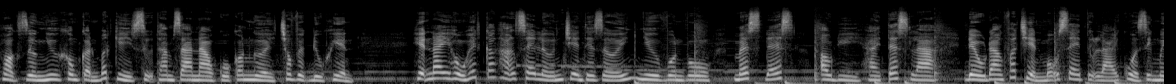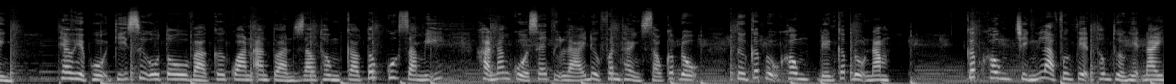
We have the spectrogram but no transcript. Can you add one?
hoặc dường như không cần bất kỳ sự tham gia nào của con người trong việc điều khiển. Hiện nay hầu hết các hãng xe lớn trên thế giới như Volvo, Mercedes, Audi hay Tesla đều đang phát triển mẫu xe tự lái của riêng mình. Theo Hiệp hội Kỹ sư ô tô và Cơ quan An toàn Giao thông Cao tốc Quốc gia Mỹ, khả năng của xe tự lái được phân thành 6 cấp độ, từ cấp độ 0 đến cấp độ 5. Cấp 0 chính là phương tiện thông thường hiện nay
